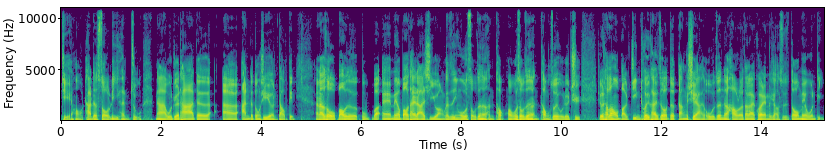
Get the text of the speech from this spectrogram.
姐吼，她的手力很足。那我觉得她的呃按的东西有点到点。那那时候我抱着不抱，哎，没有抱太大的希望。可是因为我手真的很痛哦，我手真的很痛，所以我就去。就他帮我把筋推开之后的当下，我真的好了大概快两个小时都没有问题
